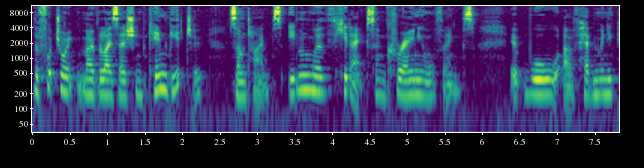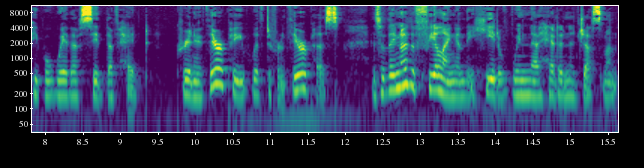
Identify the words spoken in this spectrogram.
the foot joint mobilization can get to sometimes, even with headaches and cranial things. It will, I've had many people where they've said they've had craniotherapy with different therapists, and so they know the feeling in their head of when they had an adjustment.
